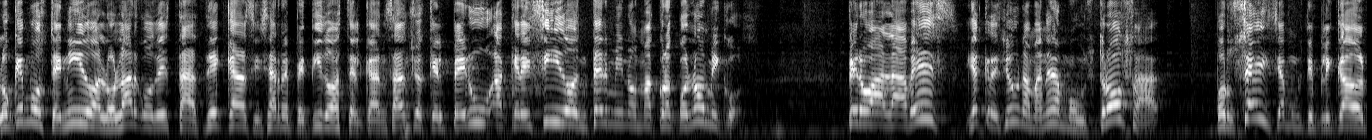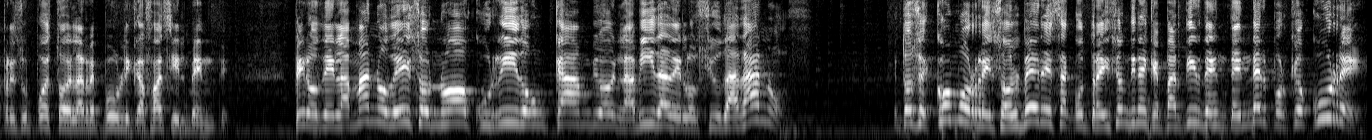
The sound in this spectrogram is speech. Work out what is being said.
Lo que hemos tenido a lo largo de estas décadas y se ha repetido hasta el cansancio es que el Perú ha crecido en términos macroeconómicos, pero a la vez ya creció de una manera monstruosa. Por seis se ha multiplicado el presupuesto de la República fácilmente. Pero de la mano de eso no ha ocurrido un cambio en la vida de los ciudadanos. Entonces, ¿cómo resolver esa contradicción? Tiene que partir de entender por qué ocurre.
